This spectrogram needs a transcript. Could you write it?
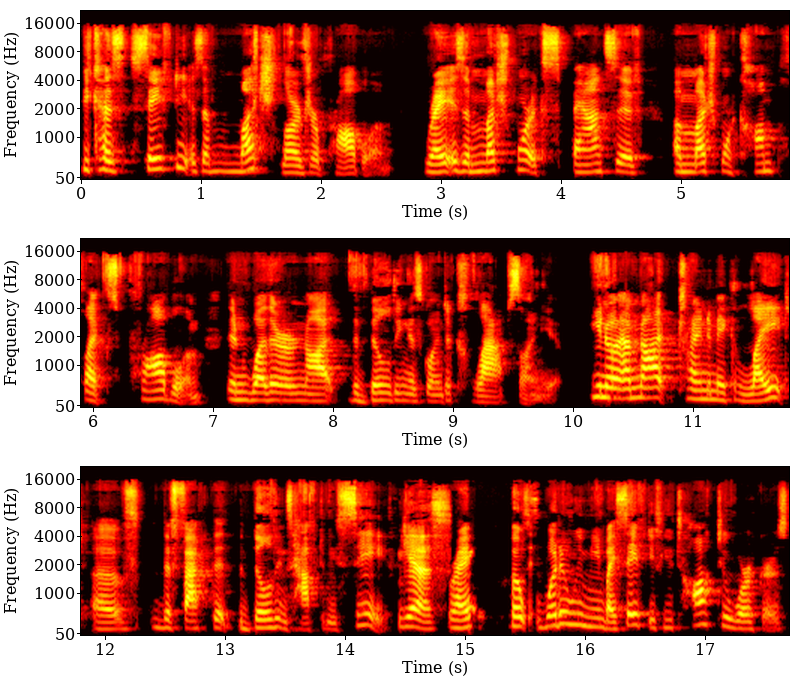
Because safety is a much larger problem, right? Is a much more expansive a much more complex problem than whether or not the building is going to collapse on you. You know, I'm not trying to make light of the fact that the buildings have to be safe. Yes. Right. But what do we mean by safety? If you talk to workers,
